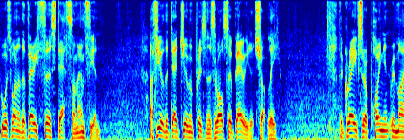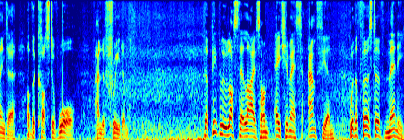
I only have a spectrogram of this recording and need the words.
who was one of the very first deaths on Amphion. A few of the dead German prisoners are also buried at Shotley. The graves are a poignant reminder of the cost of war and of freedom. The people who lost their lives on HMS Amphion were the first of many.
